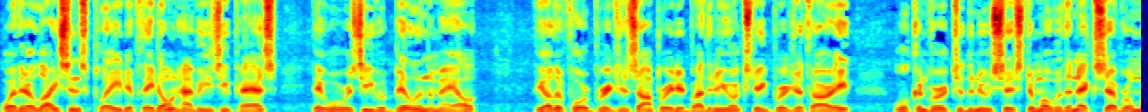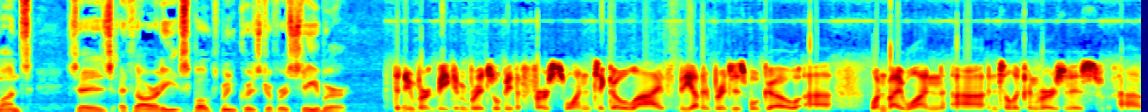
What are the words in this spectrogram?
or their license plate. If they don't have E-ZPass, they will receive a bill in the mail. The other four bridges operated by the New York State Bridge Authority will convert to the new system over the next several months, says Authority spokesman Christopher Stieber. The Newburgh Beacon Bridge will be the first one to go live. The other bridges will go uh, one by one uh, until the conversion is uh,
